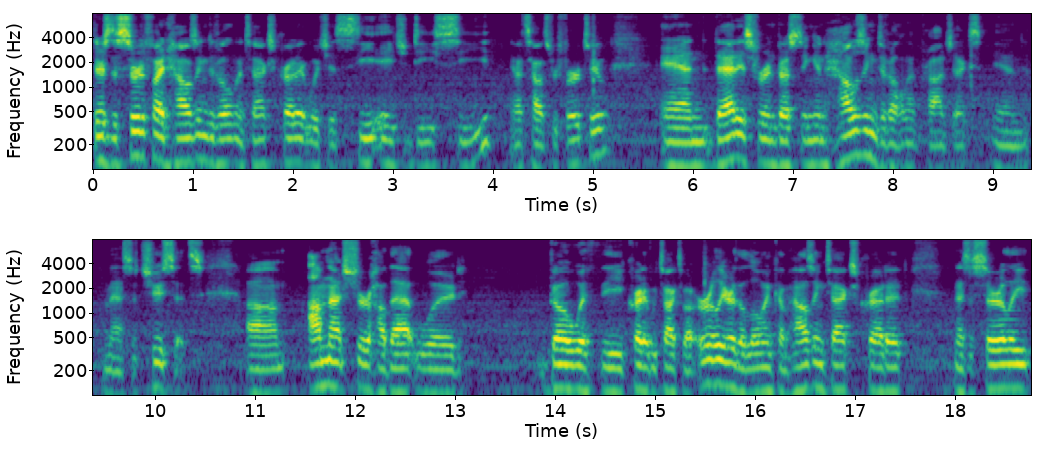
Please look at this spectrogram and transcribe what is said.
There's the Certified Housing Development Tax Credit, which is CHDC, that's how it's referred to, and that is for investing in housing development projects in Massachusetts. Um, I'm not sure how that would go with the credit we talked about earlier, the low income housing tax credit necessarily.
